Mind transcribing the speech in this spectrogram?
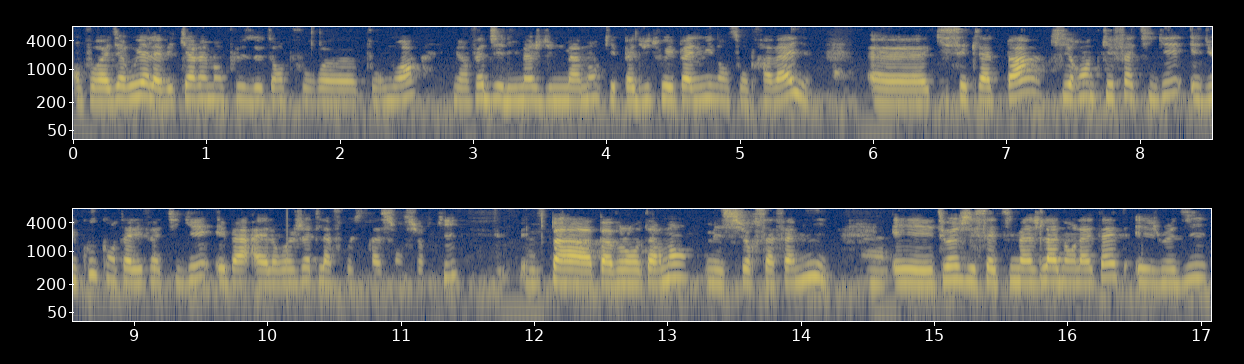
on pourrait dire oui, elle avait carrément plus de temps pour, euh, pour moi, mais en fait, j'ai l'image d'une maman qui est pas du tout épanouie dans son travail, euh, qui s'éclate pas, qui rentre, qui est fatiguée, et du coup, quand elle est fatiguée, eh ben, elle rejette la frustration sur qui? Pas, pas volontairement, mais sur sa famille. Et tu vois, j'ai cette image-là dans la tête, et je me dis,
